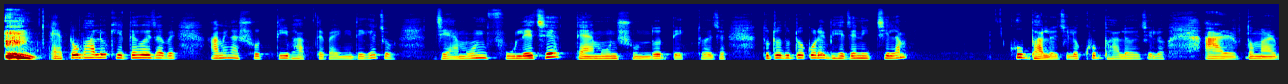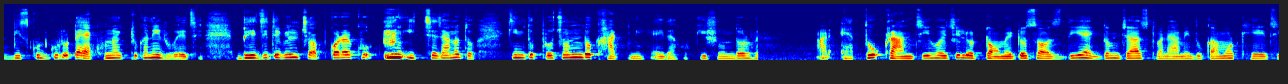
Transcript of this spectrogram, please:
এত ভালো খেতে হয়ে যাবে, আমি না সত্যিই ভাবতে পারিনি, দেখেছ? যেমন ফুলেছে, তেমন সুন্দর দেখতে হয়েছে। দুটো দুটো করে ভেজে নিচ্ছিলাম, খুব ভালো হয়েছিল, খুব ভালো হয়েছিল। আর তোমার বিস্কুট গুঁড়োটা এখনও একটুখানি রয়েছে। ভেজিটেবিল চপ করার খুব ইচ্ছে, জানো তো? কিন্তু প্রচণ্ড খাটনি, এই দেখো, কি সুন্দর আর এত ক্রাঞ্চি হয়েছিল টমেটো সস দিয়ে একদম জাস্ট মানে আমি দু কামড় খেয়েছি,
